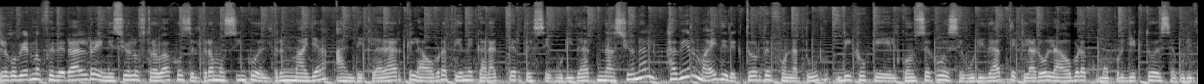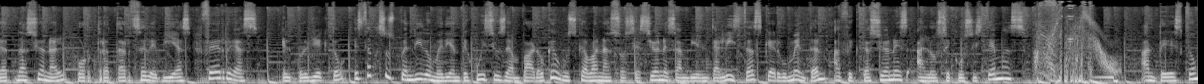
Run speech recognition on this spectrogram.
El gobierno federal reinició los trabajos del tramo 5 del tren Maya al declarar que la obra tiene carácter de seguridad nacional. Javier May, director de Fonatur, dijo que el Consejo de Seguridad declaró la obra como proyecto de seguridad nacional por tratarse de vías férreas. El proyecto estaba suspendido mediante juicios de amparo que buscaban asociaciones ambientalistas que argumentan afectaciones a los ecosistemas. Ante esto,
